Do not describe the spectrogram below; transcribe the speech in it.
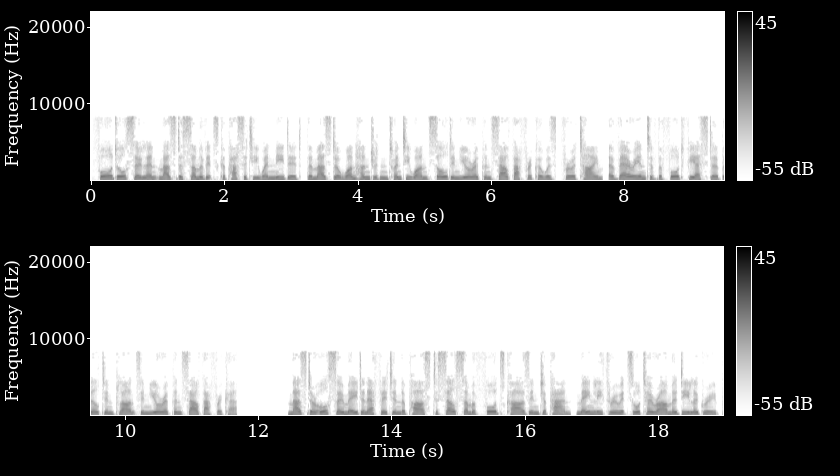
Ford also lent Mazda some of its capacity when needed. The Mazda 121 sold in Europe and South Africa was, for a time, a variant of the Ford Fiesta built in plants in Europe and South Africa. Mazda also made an effort in the past to sell some of Ford's cars in Japan, mainly through its Autorama dealer group.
